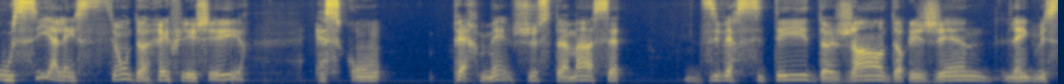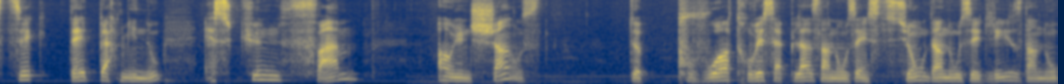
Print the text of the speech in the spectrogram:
aussi à l'institution de réfléchir, est-ce qu'on permet justement à cette diversité de genre, d'origine linguistique d'être parmi nous, est-ce qu'une femme a une chance de pouvoir trouver sa place dans nos institutions, dans nos églises, dans nos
